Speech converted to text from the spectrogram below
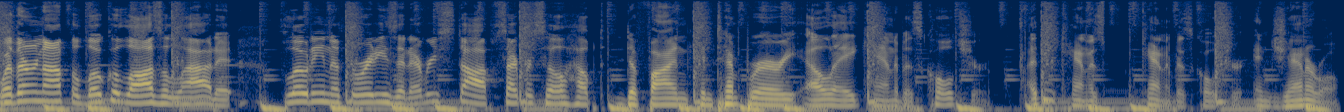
Whether or not the local laws allowed it, floating authorities at every stop, Cypress Hill helped define contemporary LA cannabis culture. I think cannabis cannabis culture in general.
